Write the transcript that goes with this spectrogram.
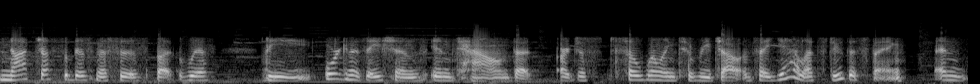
not just the businesses, but with the organizations in town that are just so willing to reach out and say, yeah, let's do this thing. And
